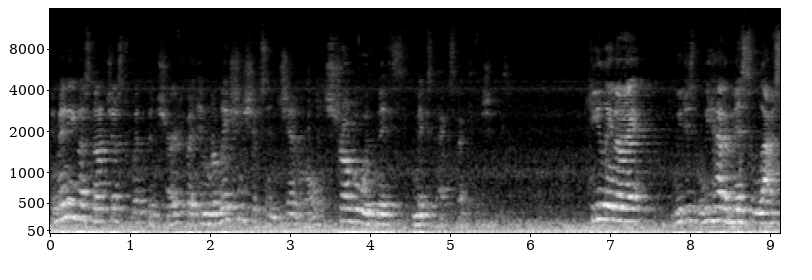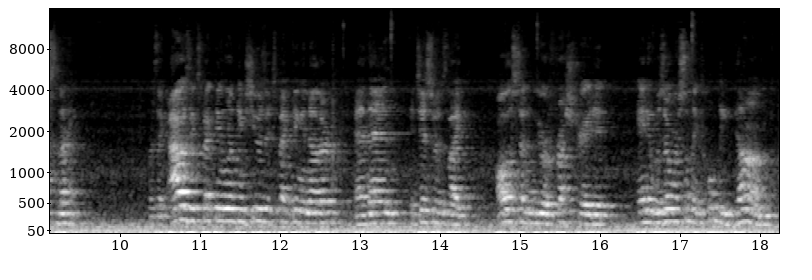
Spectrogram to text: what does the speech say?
And and many of us, not just with the church, but in relationships in general, struggle with mixed, mixed expectations. Keely and I, we just we had a miss last night. Was like I was expecting one thing, she was expecting another, and then it just was like all of a sudden we were frustrated, and it was over something totally dumb.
